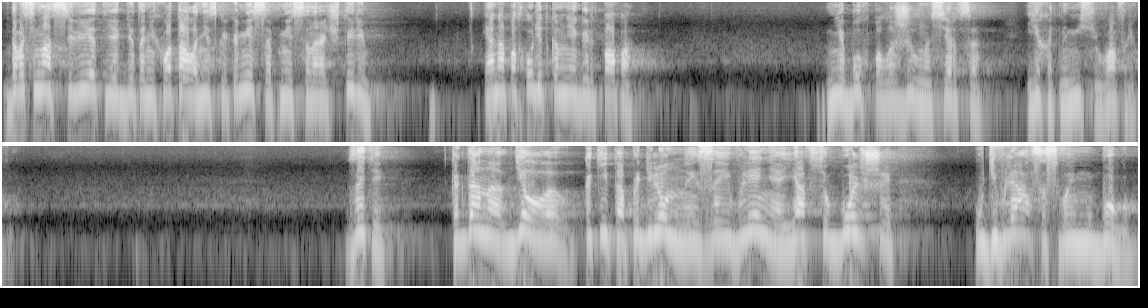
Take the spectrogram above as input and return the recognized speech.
до 18 лет ей где-то не хватало несколько месяцев, месяца, наверное, 4. И она подходит ко мне и говорит, папа, мне Бог положил на сердце ехать на миссию в Африку. Знаете, когда она делала какие-то определенные заявления, я все больше удивлялся своему Богу.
